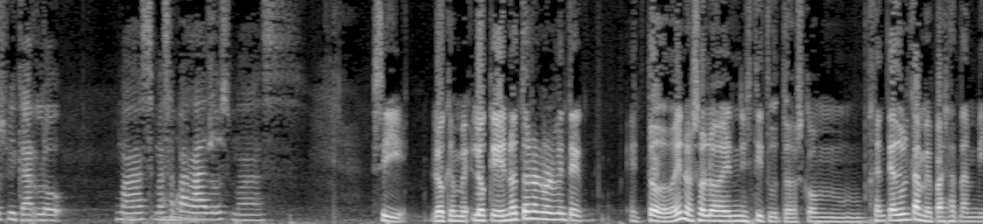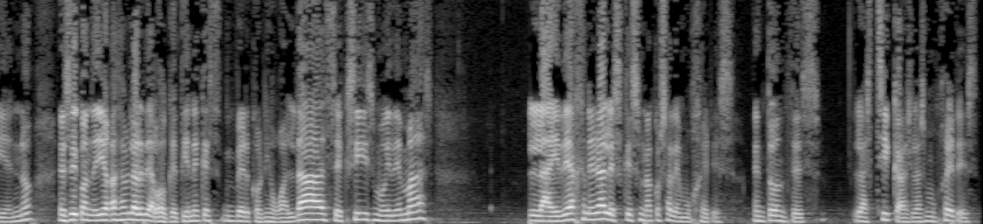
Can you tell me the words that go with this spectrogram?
explicarlo? Más, más apagados, más... Sí, lo que, me- lo que noto normalmente en todo, ¿eh? no solo en institutos, con gente adulta me pasa también, ¿no? Es que cuando llegas a hablar de algo que tiene que ver con igualdad, sexismo y demás, la idea general es que es una cosa de mujeres. Entonces, las chicas, las mujeres,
